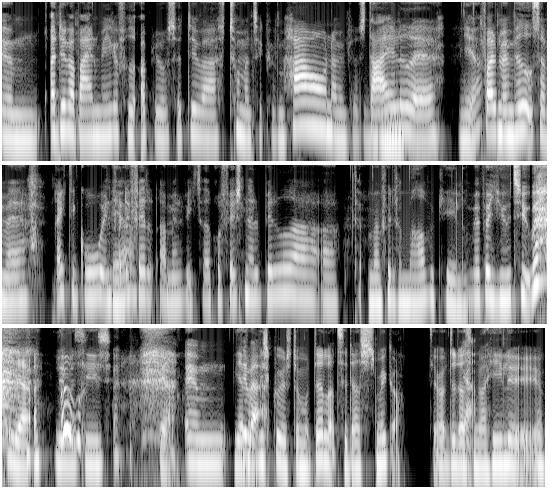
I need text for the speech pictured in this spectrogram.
Øhm, og det var bare en mega fed oplevelse. Det var, tog man til København, og man blev stylet mm. af Ja. folk, man ved, som er rigtig gode inden for Ja. det felt, og man fik taget professionelle billeder, og Man føler sig meget forkælet. med på YouTube. Ja, lige præcis. Ja, øhm, ja for var vi skulle jo stå modeller til deres smykker. Det var det, der Ja. sådan var hele...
